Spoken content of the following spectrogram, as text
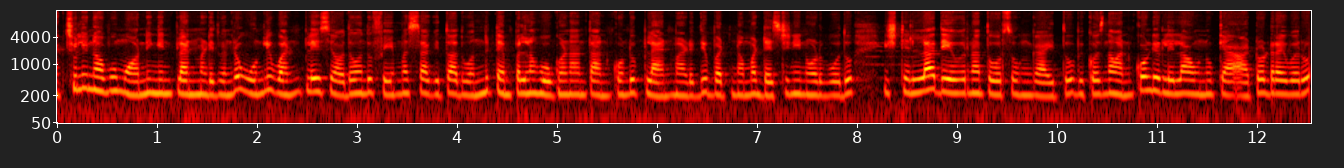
ಆ್ಯಕ್ಚುಲಿ ನಾವು ಮಾರ್ನಿಂಗ್ ಏನು ಪ್ಲ್ಯಾನ್ ಮಾಡಿದ್ವಿ ಅಂದರೆ ಓನ್ಲಿ ಒನ್ ಪ್ಲೇಸ್ ಯಾವುದೋ ಒಂದು ಫೇಮಸ್ ಆಗಿತ್ತು, ಅದು ಒಂದು ಟೆಂಪಲ್ನ ಹೋಗೋಣ ಅಂತ ಅಂದ್ಕೊಂಡು ಪ್ಲ್ಯಾನ್ ಮಾಡಿದ್ವಿ. ಬಟ್ ನಮ್ಮ ಡೆಸ್ಟಿನಿ ನೋಡ್ಬೋದು, ಇಷ್ಟೆಲ್ಲ ದೇವ್ರನ್ನ ತೋರಿಸೋಂಗಾಯಿತು. ಬಿಕಾಸ್ ನಾವು ಅಂದ್ಕೊಂಡಿರಲಿಲ್ಲ ಅವನು ಕ್ಯಾ ಆಟೋ ಡ್ರೈವರು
